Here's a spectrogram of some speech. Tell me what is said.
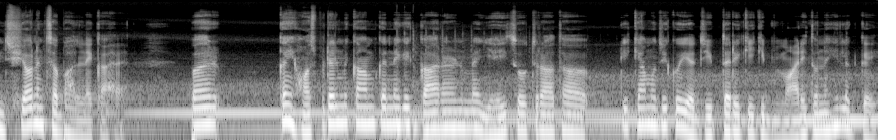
इंश्योरेंस संभालने का है। पर कहीं हॉस्पिटल में काम करने के कारण मैं यही सोच रहा था कि क्या मुझे कोई अजीब तरीके की बीमारी तो नहीं लग गई,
